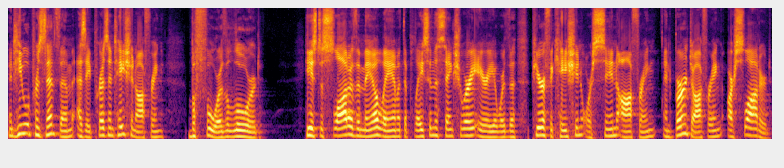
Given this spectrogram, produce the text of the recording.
And he will present them as a presentation offering before the Lord. He is to slaughter the male lamb at the place in the sanctuary area where the purification or sin offering and burnt offering are slaughtered.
